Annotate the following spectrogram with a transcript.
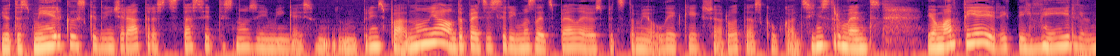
Jo tas mirklis, kad viņš ir atrasts, tas ir tas nozīmīgais. Un, un, principā, nu, jā, un tāpēc es arī mazliet spēlējos, pēc tam jau lieku iekšā rotās kaut kādus instrumentus, jo man tie ir rītīgi mīļi un,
